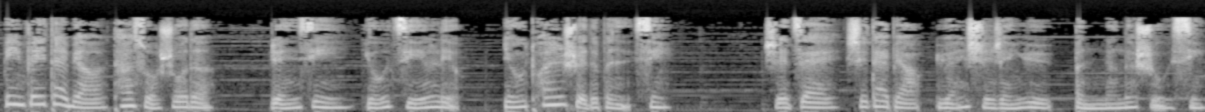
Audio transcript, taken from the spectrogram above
并非代表他所说的。人性有急流、有湍水的本性，实在是代表原始人欲本能的属性。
